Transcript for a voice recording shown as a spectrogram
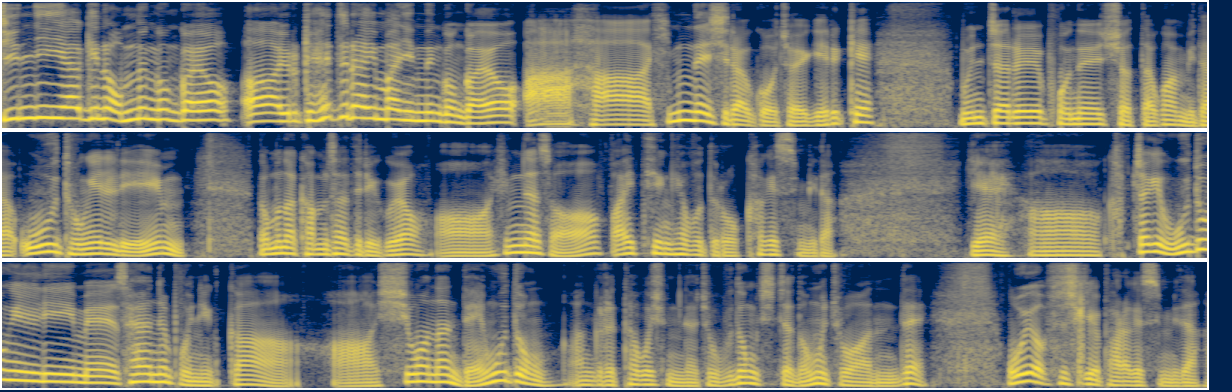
뒷이야기는 없는 건가요? 아, 이렇게 헤드라인만 있는 건가요? 아하, 힘내시라고 저에게 이렇게 문자를 보내주셨다고 합니다. 우동일님, 너무나 감사드리고요. 어, 힘내서 파이팅 해보도록 하겠습니다. 예, 아, 갑자기 우동일님의 사연을 보니까, 아, 시원한 냉우동 안 그릇 하고 싶네요. 저 우동 진짜 너무 좋아하는데, 오해 없으시길 바라겠습니다.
